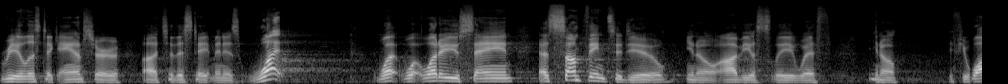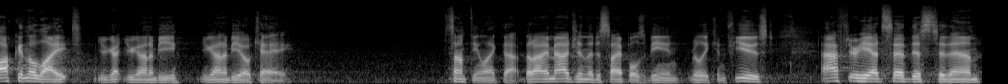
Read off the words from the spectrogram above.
realistic answer uh, to this statement is what? what? What, what are you saying? It has something to do, you know, obviously with, you know, if you walk in the light, you're, you're going to be, you're gonna be okay. Something like that. But I imagine the disciples being really confused. After he had said this to them,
